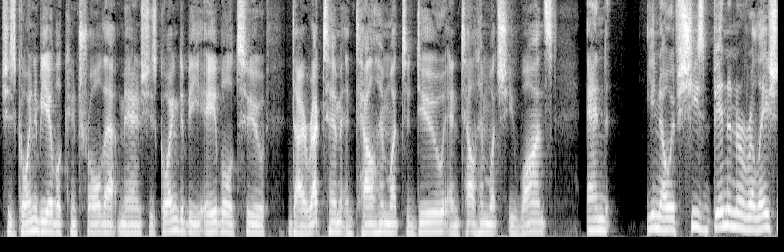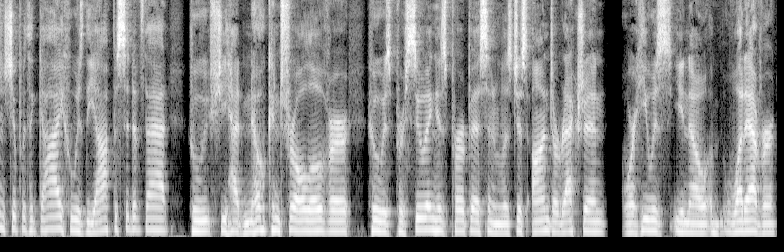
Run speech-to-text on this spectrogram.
She's going to be able to control that man. She's going to be able to direct him and tell him what to do and tell him what she wants. And, you know, if she's been in a relationship with a guy who is the opposite of that, who she had no control over, who was pursuing his purpose and was just on direction, or he was, you know, whatever,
